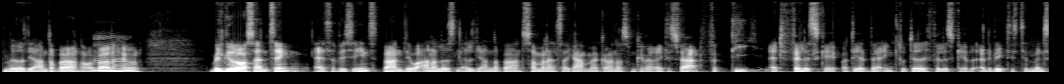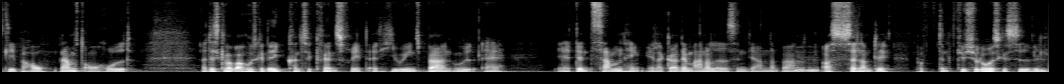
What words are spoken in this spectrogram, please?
møder de andre børn over i Mhm. børnehaven. Hvilket jo også er en ting, altså hvis ens børn lever anderledes end alle de andre børn, så er man altså i gang med at gøre noget, som kan være rigtig svært, fordi at fællesskab og det at være inkluderet i fællesskabet er det vigtigste menneskelige behov, nærmest overhovedet. Og det skal man bare huske, at det er ikke konsekvensfrit at hive ens børn ud af ja, den sammenhæng, eller gøre dem anderledes end de andre børn. Mm. Også selvom det på den fysiologiske side vil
